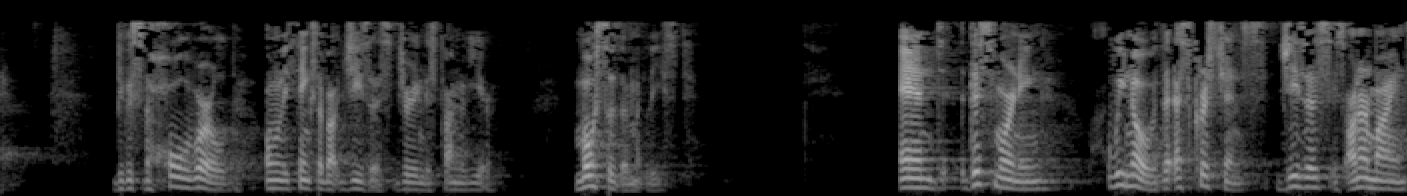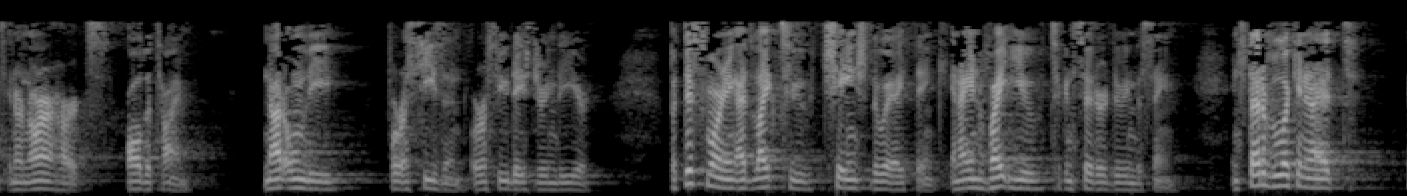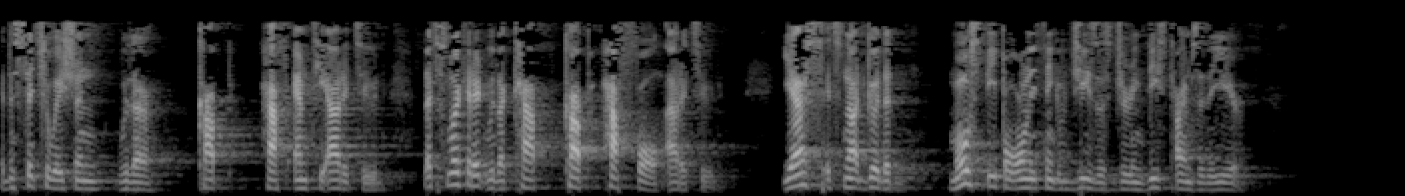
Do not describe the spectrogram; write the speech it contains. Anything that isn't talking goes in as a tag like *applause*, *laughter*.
because the whole world only thinks about Jesus during this time of year. Most of them, at least. And this morning, we know that as Christians, Jesus is on our minds and on our hearts all the time. Not only for a season or a few days during the year. But this morning, I'd like to change the way I think, and I invite you to consider doing the same. Instead of looking at, at the situation with a cup half empty attitude, let's look at it with a cup, cup half full attitude. Yes, it's not good that most people only think of Jesus during these times of the year.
